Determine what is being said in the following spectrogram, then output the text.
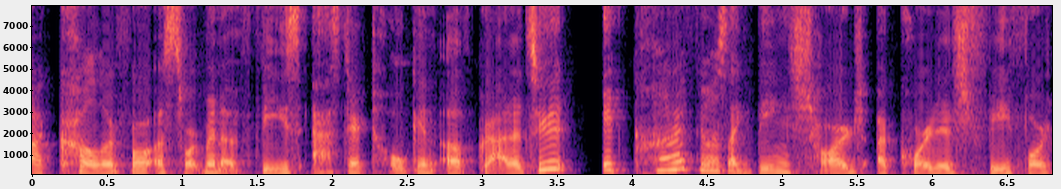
A colorful assortment of fees as their token of gratitude it kind of feels like being charged a corkage fee for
